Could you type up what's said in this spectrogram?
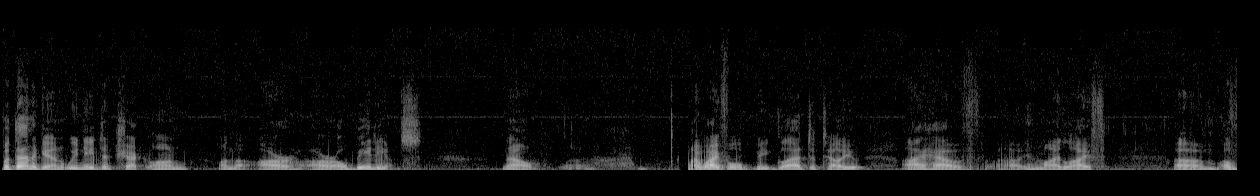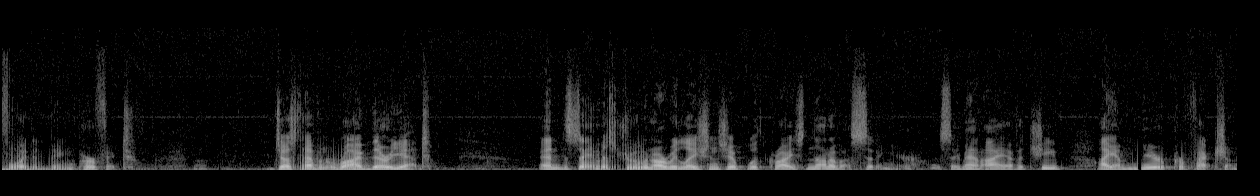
But then again, we need to check on, on the, our, our obedience. Now, my wife will be glad to tell you I have uh, in my life um, avoided being perfect. Just haven't arrived there yet. And the same is true in our relationship with Christ. None of us sitting here say, man, I have achieved, I am near perfection.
